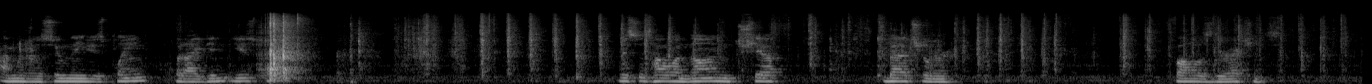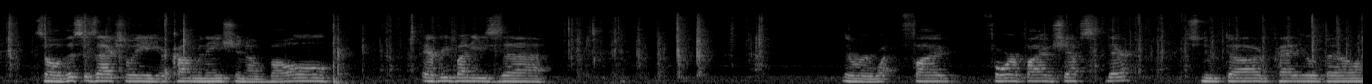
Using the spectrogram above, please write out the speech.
I'm going to assume they use plain, but I didn't use plain. This is how a non-chef bachelor follows directions. So this is actually a combination of all everybody's. Uh, there were what five, four or five chefs there: Snoop Dogg, Patti LaBelle,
